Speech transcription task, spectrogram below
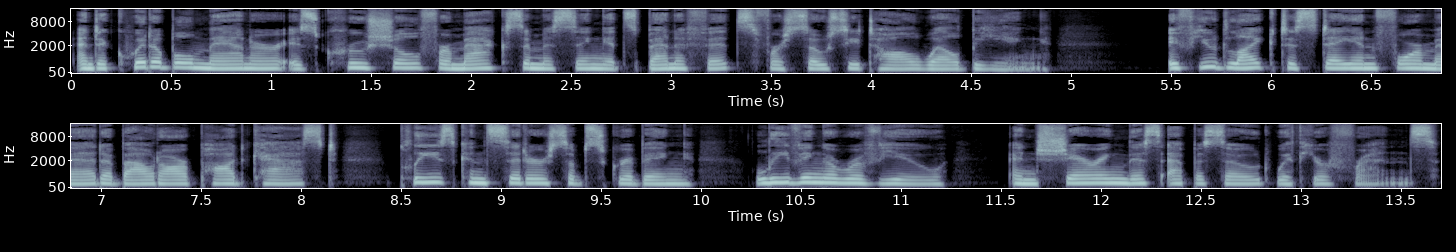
and equitable manner is crucial for maximizing its benefits for societal well being. If you'd like to stay informed about our podcast, please consider subscribing, leaving a review, and sharing this episode with your friends.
